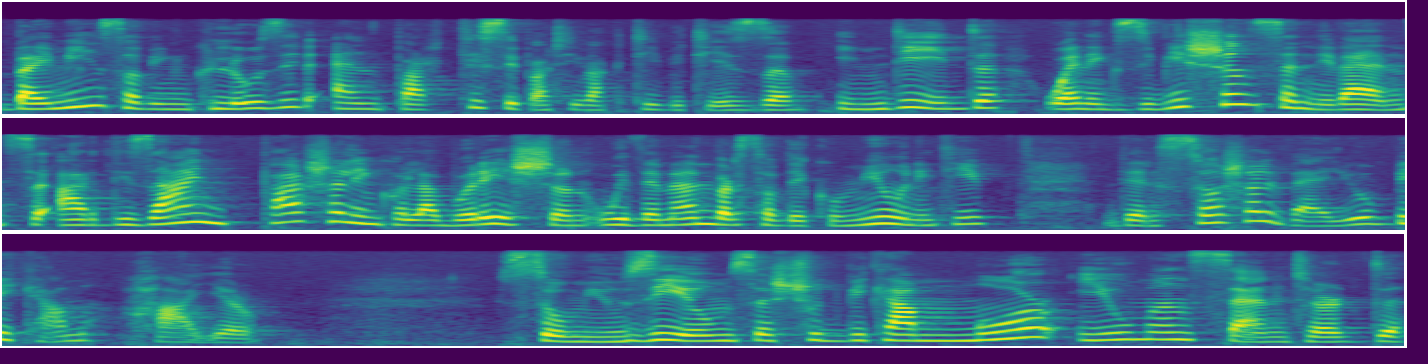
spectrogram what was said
by means of inclusive and participative activities. Indeed, when exhibitions and events are designed partially in collaboration with the members of the community, their social value become higher. So museums should become more human-centered,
